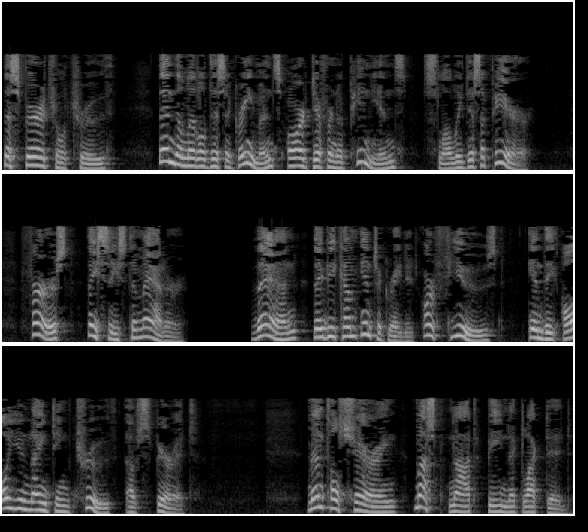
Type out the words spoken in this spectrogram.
the spiritual truth, then the little disagreements or different opinions slowly disappear. First, they cease to matter. Then they become integrated or fused in the all-uniting truth of spirit. Mental sharing must not be neglected.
